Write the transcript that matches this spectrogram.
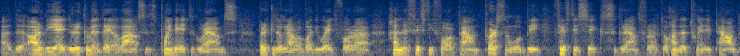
Uh, the RDA, the recommended allowance is 0.8 grams per kilogram of body weight for a 154 pound person will be 56 grams for a 220 pound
